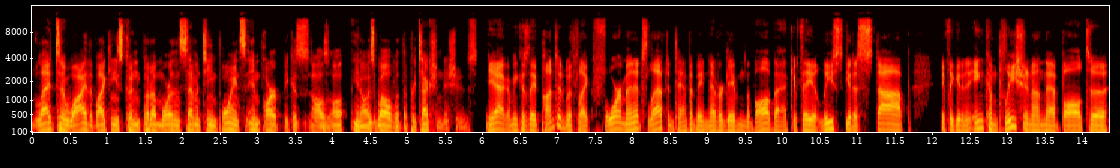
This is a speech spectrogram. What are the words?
led to why the Vikings couldn't put up more than 17 points in part because all you know as well with the protection issues. Yeah, I mean because they punted with like 4 minutes left and Tampa Bay never gave them the ball back. If they at least get a stop, if they get an incompletion on that ball to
